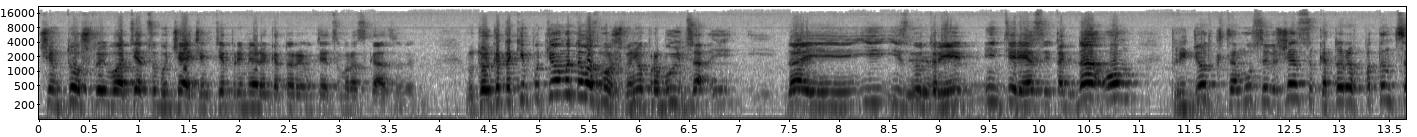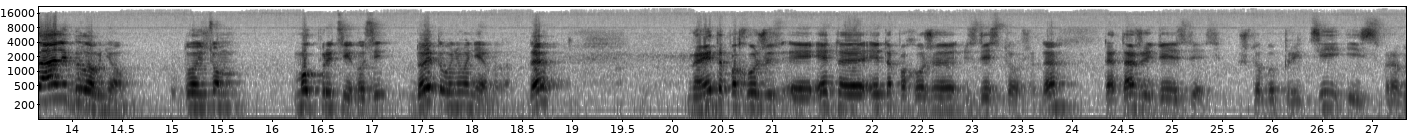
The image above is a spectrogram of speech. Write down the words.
чем то, что его отец обучает, чем те примеры, которые отец ему рассказывает. Но только таким путем это возможно, что у него пробудется и, и, да, и, и изнутри интерес, и тогда он придет к тому совершенству, которое в потенциале было в нем. То есть он мог прийти, но до этого у него не было. Да? На это похоже, э, это, это похоже здесь тоже. Да? Та, та же идея здесь. Чтобы прийти и исправ,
